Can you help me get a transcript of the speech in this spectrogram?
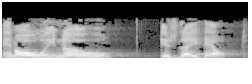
And all we know is they helped.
